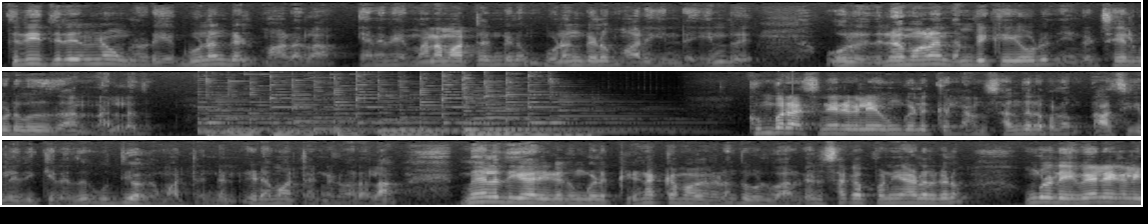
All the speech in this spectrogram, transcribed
திடீர் திடீரென உங்களுடைய குணங்கள் மாறலாம். எனவே மனமாற்றங்களும் குணங்களும் மாறுகின்ற இன்று. ஒரு திடமான நம்பிக்கையோடு நீங்கள் செயல்படுவதுதான் நல்லது. கும்பராசினியர்களே உங்களுக்கெல்லாம் சந்திரபலம் ராசியில் இருக்கிறது. உத்தியோக மாற்றங்கள் இடமாற்றங்கள் வரலாம். மேலதிகாரிகள் உங்களுக்கு இணக்கமாக நடந்து கொள்வார்கள். சக பணியாளர்களும் உங்களுடைய வேலைகளை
